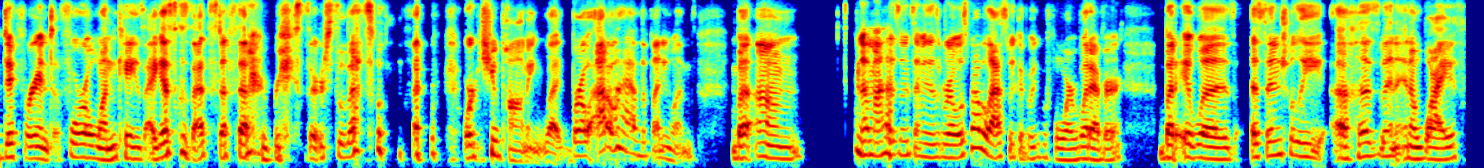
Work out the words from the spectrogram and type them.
different 401ks, I guess, because that's stuff that I research. So that's what my, or couponing. Like, bro, I don't have the funny ones. But um no, my husband sent me this reel. It was probably last week or the week before, whatever. But it was essentially a husband and a wife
